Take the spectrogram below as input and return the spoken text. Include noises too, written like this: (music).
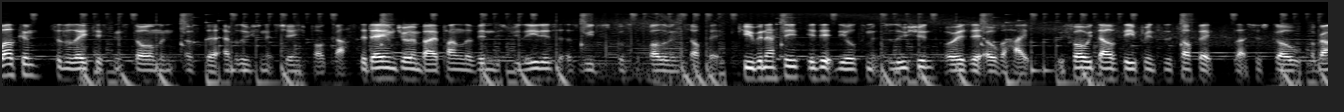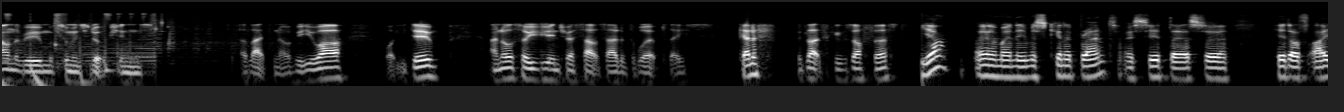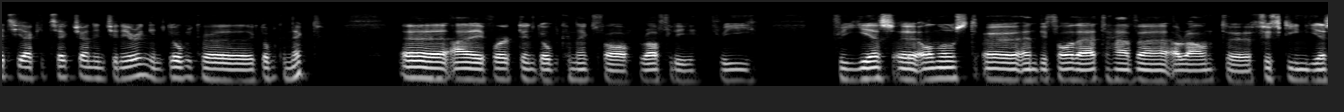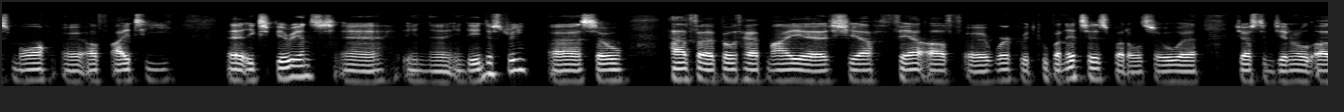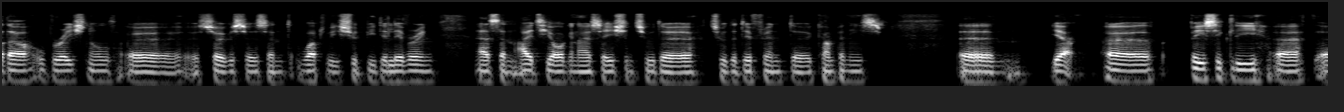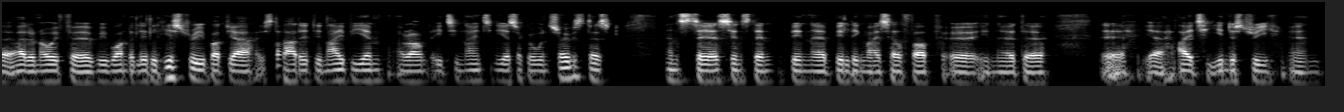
Welcome to the latest instalment of the Evolution Exchange podcast. Today I'm joined by a panel of industry leaders as we discuss the following topic Kubernetes, is it the ultimate solution or is it overhyped? Before we delve deeper into the topic, let's just go around the room with some introductions. I'd like to know who you are, what you do, and also your interests outside of the workplace. Kenneth, would you like to kick us off first? Yeah, uh, my name is Kenneth Brandt. I sit as uh, head of IT architecture and engineering in Global, uh, GlobalConnect. Uh, I've worked in GlobalConnect for roughly three three years uh, almost, uh, and before that have around 15 years more of IT experience in in the industry. So have uh, both had my uh, share fair of uh, work with Kubernetes, but also just in general other operational services and what we should be delivering as an IT organization to the to the different uh, companies. Um, yeah, uh, basically, uh, uh, I don't know if uh, we want a little history, but yeah, I started in IBM around 18, 19 years ago in service desk, and uh, since then been building myself up in the yeah IT industry and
